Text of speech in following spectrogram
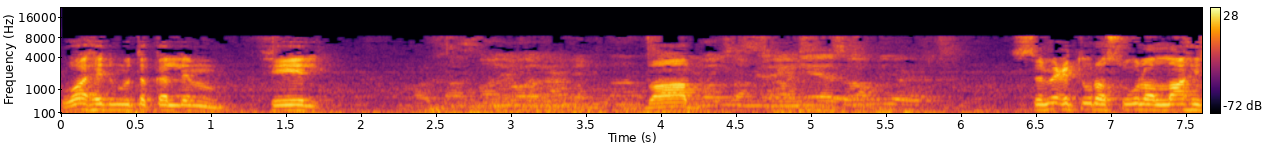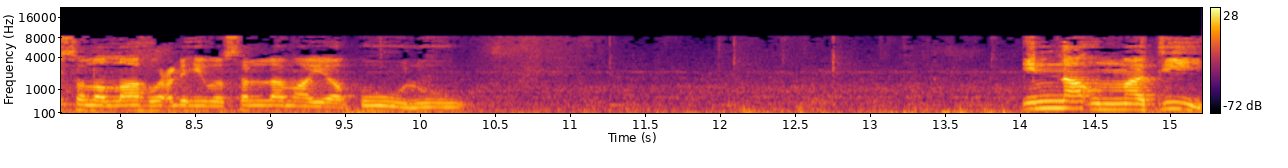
واحد متکلم فیل باب سمعت رسول اللہ صلی اللہ علیہ وسلم یقول انا امتی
